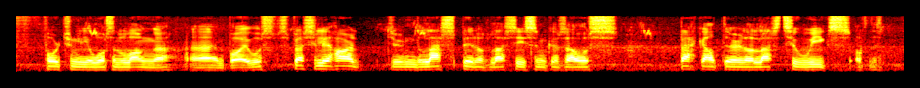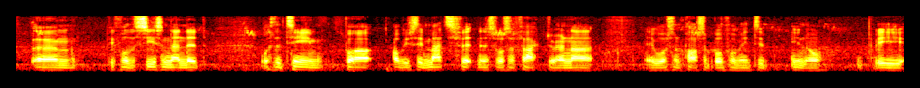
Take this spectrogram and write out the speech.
fortunately, it wasn't longer. Uh, but it was especially hard during the last bit of last season because I was back out there the last two weeks of the um, before the season ended with the team. But obviously, Matt's fitness was a factor, and uh, it wasn't possible for me to, you know, be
